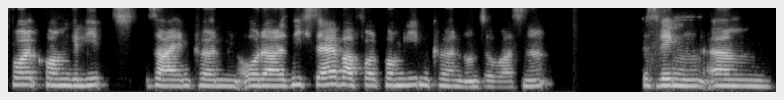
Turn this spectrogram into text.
vollkommen geliebt sein können oder nicht selber vollkommen lieben können und sowas, ne? Deswegen ähm,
